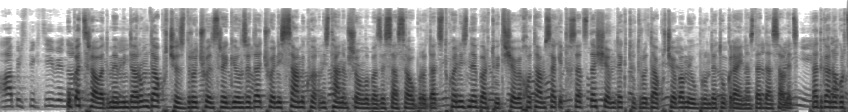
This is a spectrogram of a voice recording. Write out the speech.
უკაცრავად მე მინდა რომ დაგვრჩეს დრო ჩვენს რეგიონზე და ჩვენი სამი ქვეყნის თანამშრომლობაზე სასაუბროდაც თქვენის ნებართვით შევეხოთ ამ საკითხსაც და შემდეგ თუ დრო დაგვრჩება მეუბრუნდეთ უკრაინას და დასავლეთს რადგან როგორც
